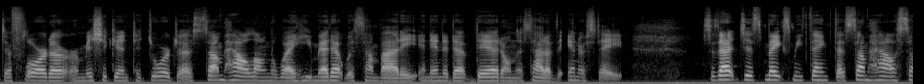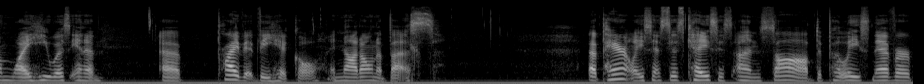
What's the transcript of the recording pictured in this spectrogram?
to Florida or Michigan to Georgia. Somehow along the way, he met up with somebody and ended up dead on the side of the interstate. So that just makes me think that somehow, some way, he was in a, a private vehicle and not on a bus. Apparently, since this case is unsolved, the police never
